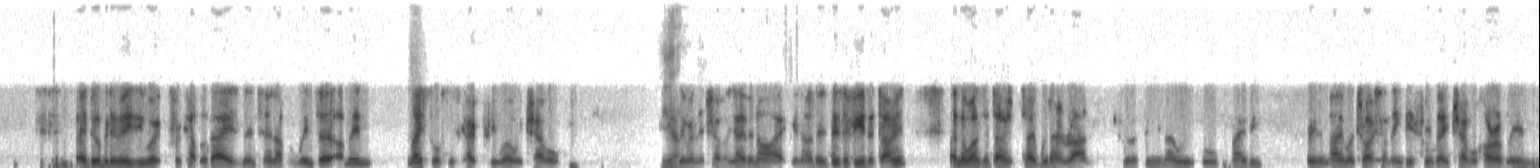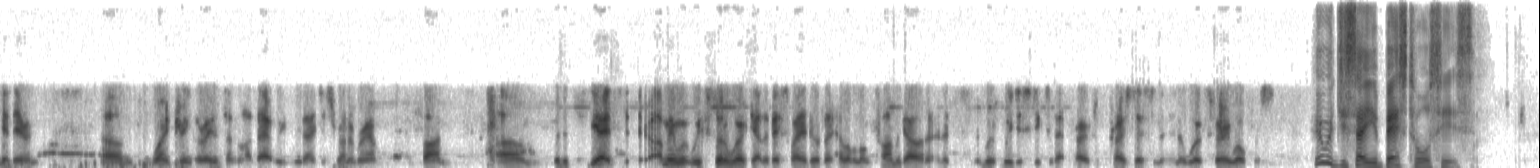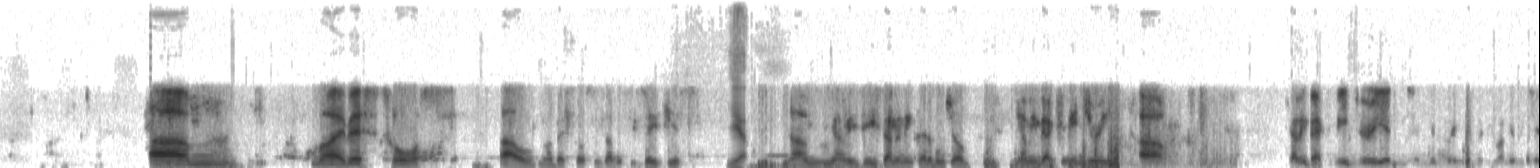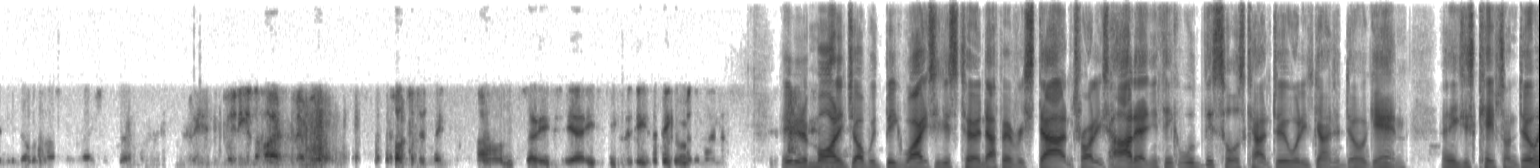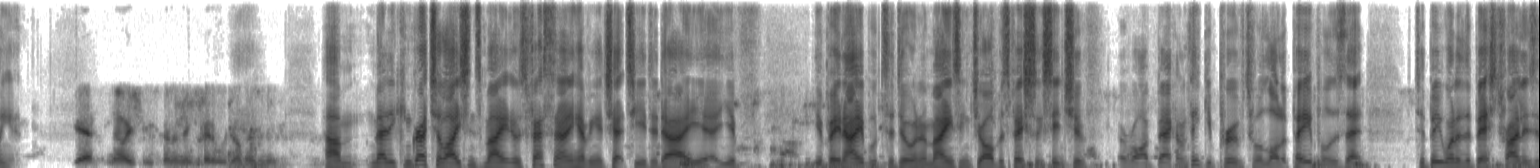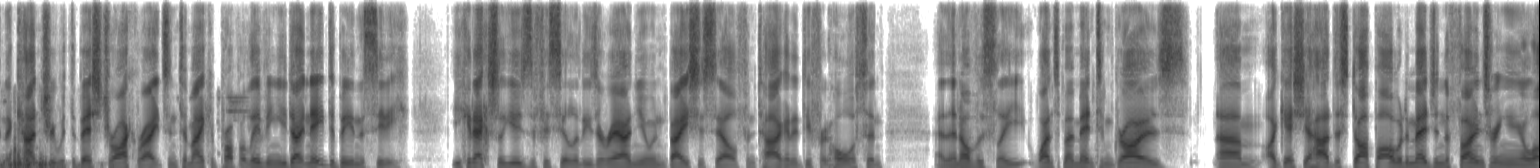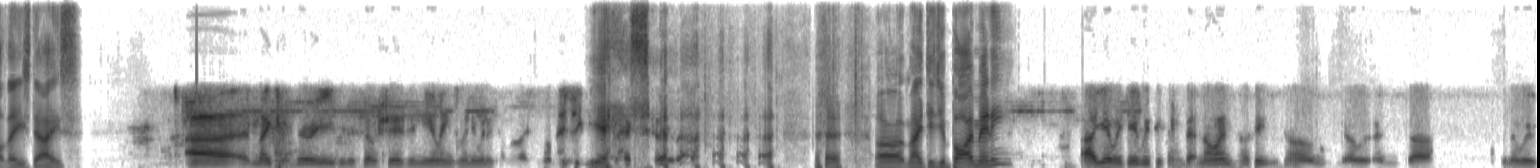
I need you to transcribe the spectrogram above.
they do a bit of easy work for a couple of days and then turn up in winter. I mean, most horses cope pretty well with travel. Yeah. When they're travelling overnight, you know, there's, there's a few that don't, and the ones that don't, so we don't run. Sort of thing, you know, we, we'll maybe bring them home or try something different if they travel horribly and get there and um, won't drink or eat or something like that. We, we don't just run them around for fun. Um, but it's yeah, it's, I mean, we, we've sort of worked out the best way to do it a hell of a long time ago, and, and it's we, we just stick to that pro- process, and, and it works very well for us. Who would you say your best horse is? Um, my best horse, oh, my best horse is obviously Cetius. Yeah. Um, you know, he's, he's done an incredible job coming back from injury. Um, coming back from injury, and, and you know, he, he won every ten million dollars last race. So he's competing at the highest level constantly. Um, so he's yeah, he's, he's, he's the big one at the moment. He did a mighty job with big weights. He just turned up every start and tried his heart out. And you think, well, this horse can't do what he's going to do again. And he just keeps on doing it. Yeah, no, he's, he's done an incredible job, hasn't he? Um, Matty, congratulations, mate. It was fascinating having a chat to you today. You've you've been able to do an amazing job, especially since you've arrived back. And I think you proved to a lot of people is that to be one of the best trainers in the country with the best strike rates and to make a proper living, you don't need to be in the city. You can actually use the facilities around you and base yourself and target a different horse. And and then obviously once momentum grows, um, I guess you're hard to stop. I would imagine the phone's ringing a lot these days. Uh, it makes it very easy to sell shares in yearlings when you win a couple of races on Magic Yes. can tell you that. All right, mate. Did you buy many? Uh, yeah, we did. We picked up about nine, I think. Um, and uh, you know, we,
